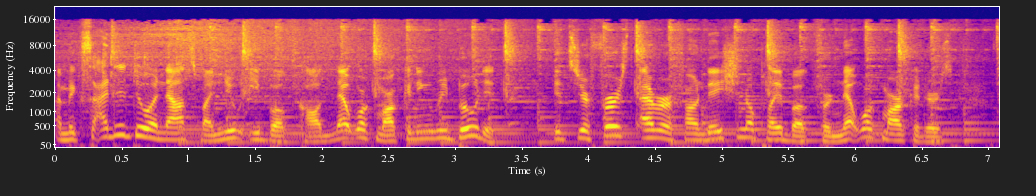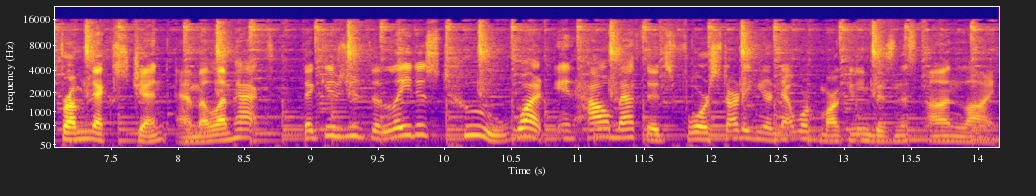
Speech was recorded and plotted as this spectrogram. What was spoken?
I'm excited to announce my new ebook called Network Marketing Rebooted. It's your first ever foundational playbook for network marketers from Next Gen MLM Hacks that gives you the latest who, what, and how methods for starting your network marketing business online.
